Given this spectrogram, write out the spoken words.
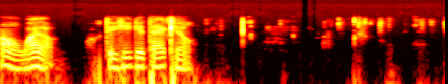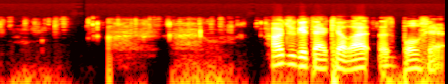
Oh, why the fuck did he get that kill? How'd you get that kill? That that's bullshit.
